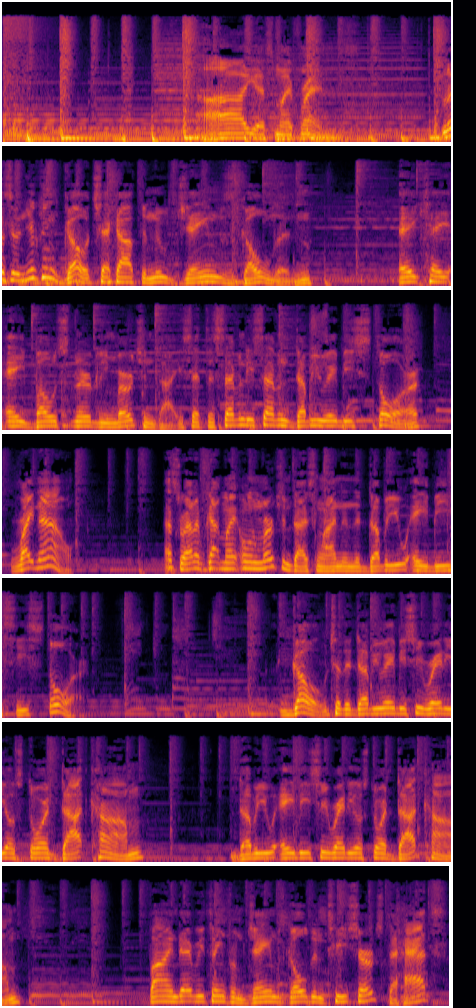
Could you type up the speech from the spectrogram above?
Ah, yes, my friends. Listen, you can go check out the new James Golden, aka Bo Snerdley merchandise at the 77 WAB store right now. That's right, I've got my own merchandise line in the WABC store. Go to the WABCRadiostore.com, WABCRadiostore.com. Find everything from James Golden t shirts to hats,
